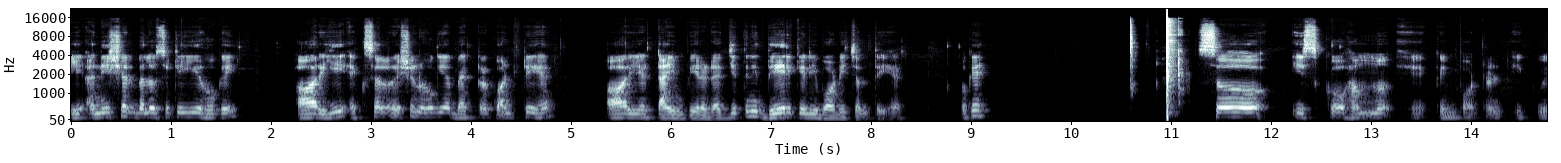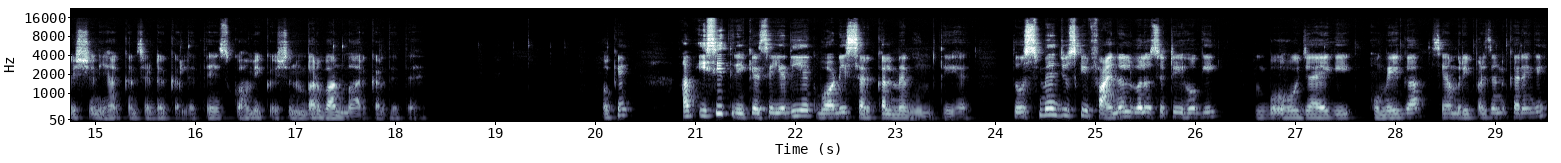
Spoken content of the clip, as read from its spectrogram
ये इनिशियल वेलोसिटी ये हो गई और ये एक्सेलरेशन हो गया वेक्टर क्वांटिटी है और ये टाइम पीरियड है जितनी देर के लिए बॉडी चलती है ओके सो so, इसको हम एक इंपॉर्टेंट इक्वेशन यहाँ कंसिडर कर लेते हैं इसको हम इक्वेशन नंबर वन मार्क कर देते हैं ओके okay? अब इसी तरीके से यदि एक बॉडी सर्कल में घूमती है तो उसमें जो उसकी फाइनल वेलोसिटी होगी वो हो जाएगी ओमेगा से हम रिप्रेजेंट करेंगे।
